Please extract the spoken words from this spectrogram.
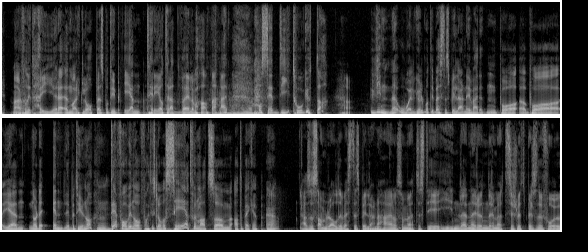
Han er i hvert fall litt høyere enn Mark Lopez på typ 1,33, eller hva han er. Å se de to gutta vinne OL-gull mot de beste spillerne i verden på, på, i en, når det endelig betyr noe, det får vi nå faktisk lov å se i et format som ATP Cup. Ja. Ja, Så samler du alle de beste spillerne her, og så møtes de i innledende runder, møtes i sluttspill, så du får jo,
